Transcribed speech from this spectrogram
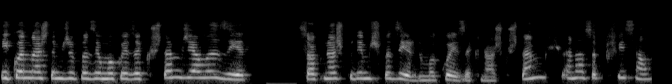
e quando nós estamos a fazer uma coisa que gostamos é lazer. Só que nós podemos fazer de uma coisa que nós gostamos a nossa profissão.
